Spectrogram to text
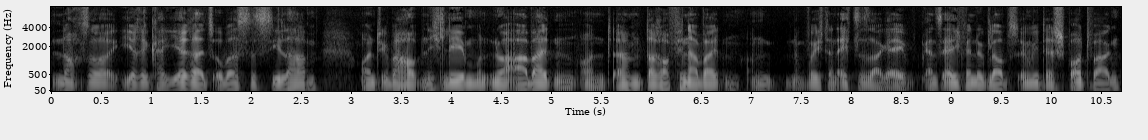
noch so ihre Karriere als oberstes Ziel haben und überhaupt nicht leben und nur arbeiten und ähm, darauf hinarbeiten. Und wo ich dann echt so sage, ey, ganz ehrlich, wenn du glaubst, irgendwie der Sportwagen,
